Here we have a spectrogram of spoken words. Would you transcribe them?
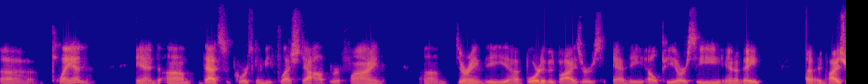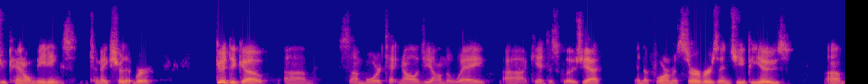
uh, plan, and um, that's of course going to be fleshed out, refined um, during the uh, board of advisors and the LPRC Innovate uh, advisory panel meetings to make sure that we're good to go. Um, some more technology on the way. Uh, I can't disclose yet in the form of servers and GPUs, um,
